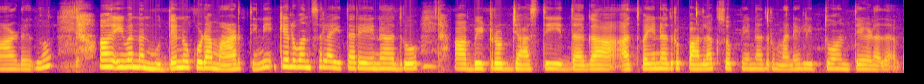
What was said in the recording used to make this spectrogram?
ಮಾಡೋದು. ಈವನ್ ನಾನು ಮುದ್ದೆನೂ ಕೂಡ ಮಾಡ್ತೀನಿ. ಕೆಲವೊಂದು ಸಲ ಈ ಥರ ಏನಾದರೂ ಬೀಟ್ರೂಟ್ ಜಾಸ್ತಿ ಇದ್ದಾಗ ಅಥವಾ ಏನಾದರೂ ಪಾಲಕ್ ಸೊಪ್ಪು ಏನಾದರೂ ಮನೇಲಿತ್ತು ಅಂತ ಹೇಳಿದಾಗ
